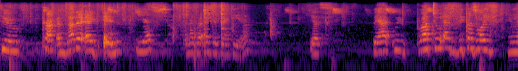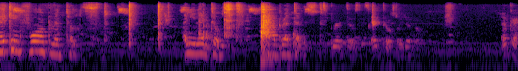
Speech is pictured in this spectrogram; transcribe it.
to crack another egg in. Yes. Another egg is right here. Yes. We had, we brought two eggs because we're you're making four bread toast. I mean egg toast, not bread toast. Bread toast. It's egg toast. I don't know. Okay.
